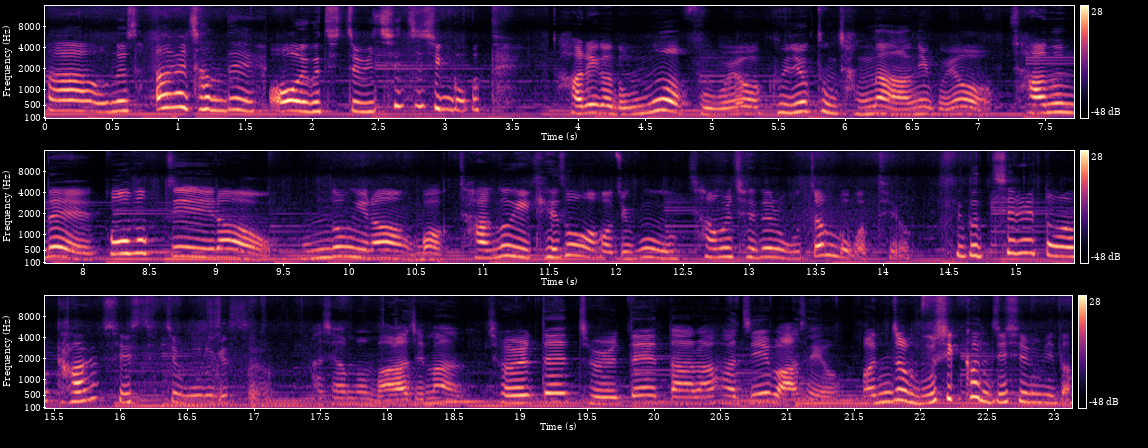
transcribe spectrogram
아 오늘 3일차인데 어 이거 진짜 미친 짓인 것 같아. 다리가 너무 아프고요. 근육통 장난 아니고요. 자는데 허벅지랑 엉덩이랑 막 자극이 계속 와가지고 잠을 제대로 못 잔 것 같아요. 이거 7일 동안 다 할 수 있을지 모르겠어요. 다시 한번 말하지만 절대 절대 따라하지 마세요. 완전 무식한 짓입니다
